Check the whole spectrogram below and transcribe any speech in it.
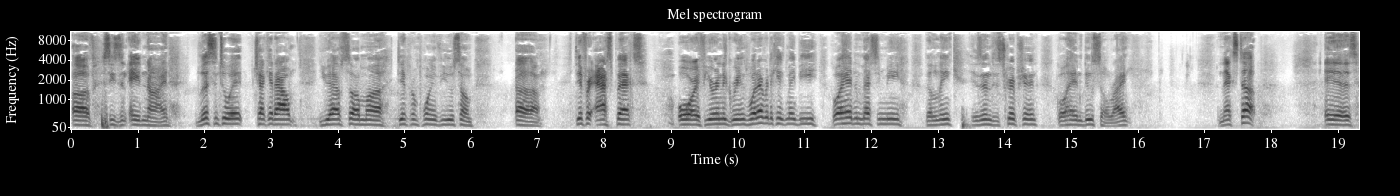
of season eight and nine. Listen to it, check it out. You have some uh, different point of view, some uh, different aspects, or if you're in the greens, whatever the case may be, go ahead and message me. The link is in the description. Go ahead and do so, right? Next up is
